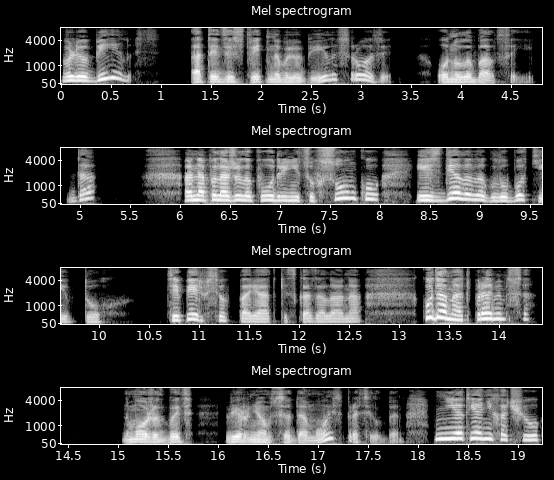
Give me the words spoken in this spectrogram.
влюбилась». «А ты действительно влюбилась, Рози?» Он улыбался ей. «Да». Она положила пудреницу в сумку и сделала глубокий вдох. «Теперь все в порядке», — сказала она. «Куда мы отправимся?» «Может быть, вернемся домой?» — спросил Бен. «Нет, я не хочу.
